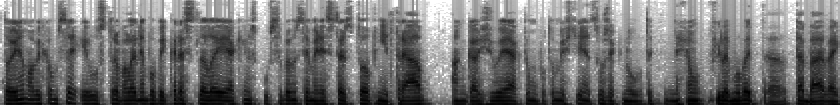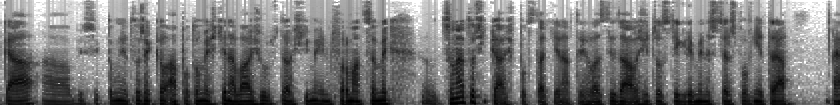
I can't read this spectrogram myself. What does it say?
to jenom, abychom si ilustrovali nebo vykreslili, jakým způsobem se ministerstvo vnitra angažuje, jak tomu potom ještě něco řeknu. Teď nechám chvíli mluvit eh, tebe, VK, aby si k tomu něco řekl a potom ještě navážu s dalšími informacemi. Co na to říkáš v podstatě na tyhle ty záležitosti, kdy ministerstvo vnitra uh,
